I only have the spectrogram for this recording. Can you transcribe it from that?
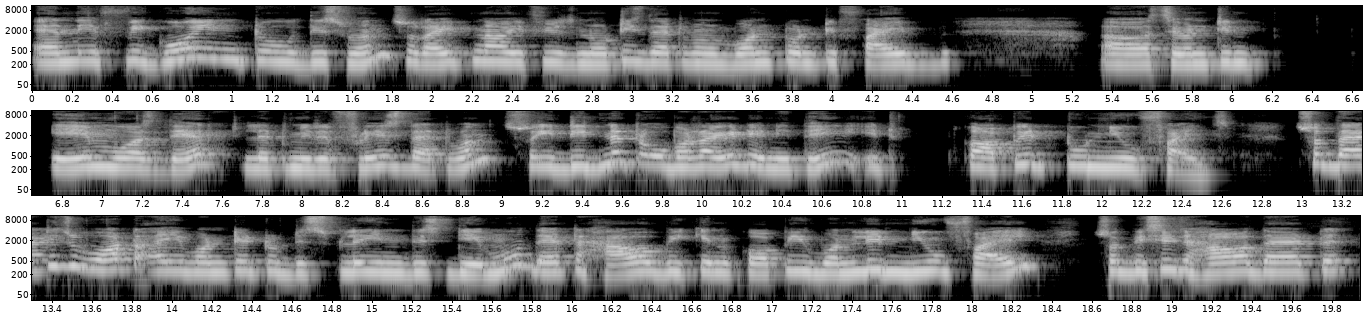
And if we go into this one so right now if you notice that 125 uh, 17 am was there. Let me refresh that one. So it did not override anything. It copied two new files. So that is what i wanted to display in this demo that how we can copy only new file. So this is how that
